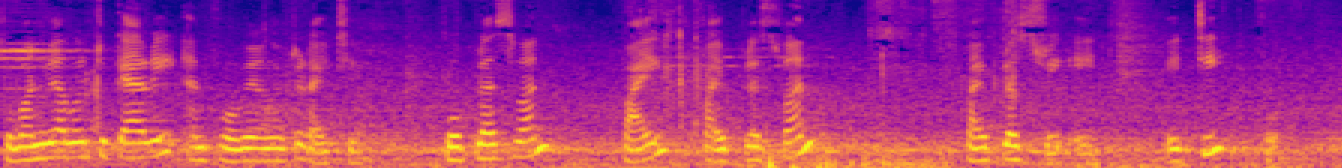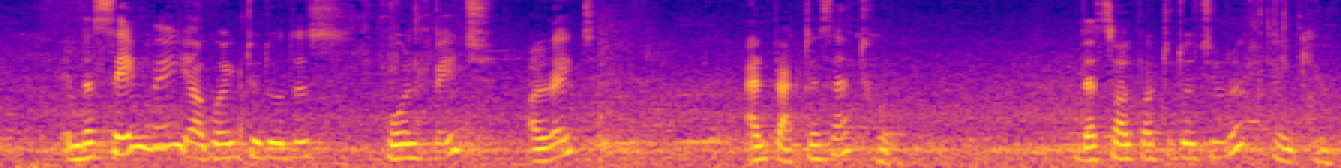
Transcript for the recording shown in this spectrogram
so 1 we are going to carry and 4 we are going to write here 4 plus 1 5 5 plus 1 5 plus 3 8 84 in the same way you are going to do this whole page all right and practice at home. That's all for today children. Thank you.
